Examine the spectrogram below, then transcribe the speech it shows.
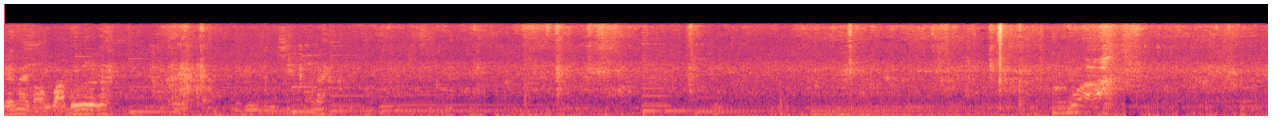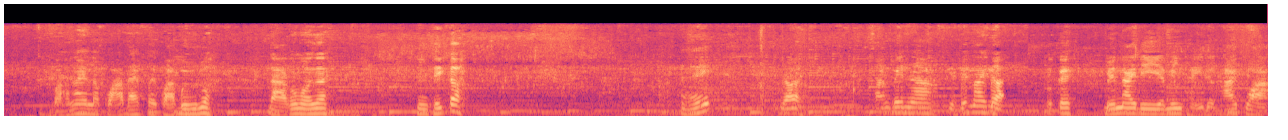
Bên này có quả bự nữa này. Mình xịt vào đây. Wow. quả này là quả đẹp phải quả bự luôn. Đã không mọi người? Mình thích cơ đấy. Rồi sang bên uh, phía bên này nữa. Ok bên này thì mình thấy được hai quả.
